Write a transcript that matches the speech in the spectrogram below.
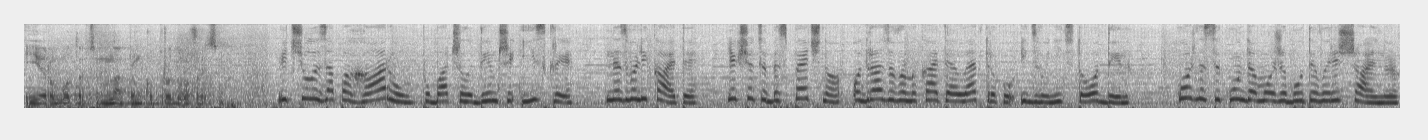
і робота в цьому напрямку продовжується. Відчули запах гару, побачили дим чи іскри. Не зволікайте. Якщо це безпечно, одразу вимикайте електрику і дзвоніть 101. Кожна секунда може бути вирішальною,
